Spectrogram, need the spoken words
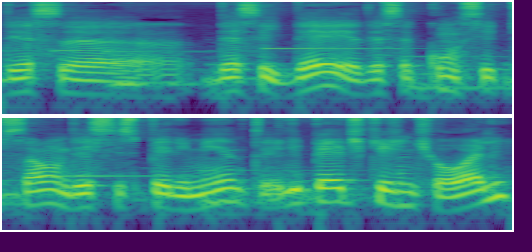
dessa, dessa ideia, dessa concepção, desse experimento, ele pede que a gente olhe,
